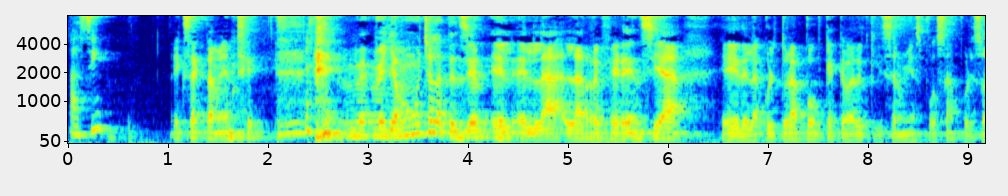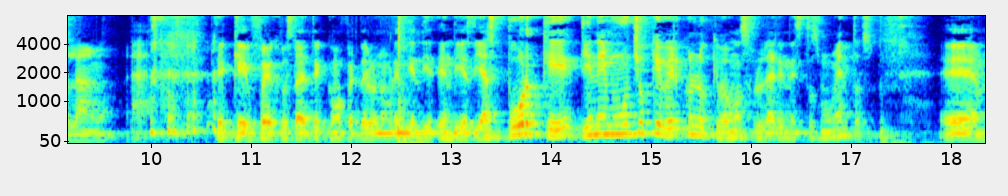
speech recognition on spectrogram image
así. Exactamente. me, llamó mucho la atención la, referencia eh, de la cultura pop que acaba de utilizar mi esposa, por eso la amo, ah, que fue justamente cómo perder un hombre en 10 días, porque tiene mucho que ver con lo que vamos a hablar en estos momentos. Eh,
